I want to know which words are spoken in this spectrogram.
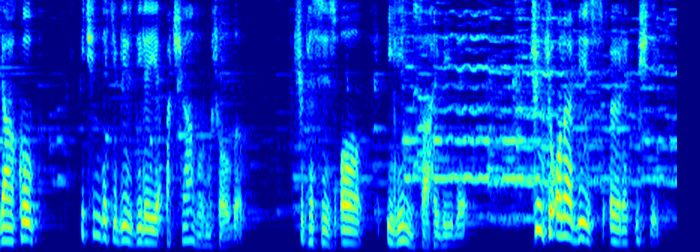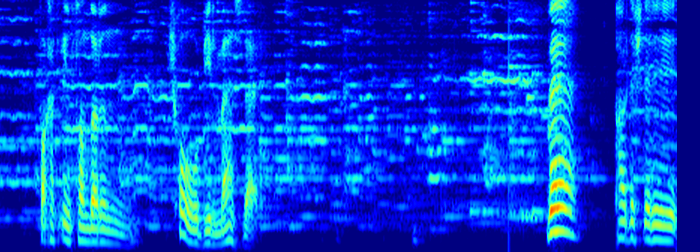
Yakup içindeki bir dileği açığa vurmuş oldu. Şüphesiz o ilim sahibiydi. Çünkü ona biz öğretmiştik. Fakat insanların çoğu bilmezler. Ve kardeşleri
